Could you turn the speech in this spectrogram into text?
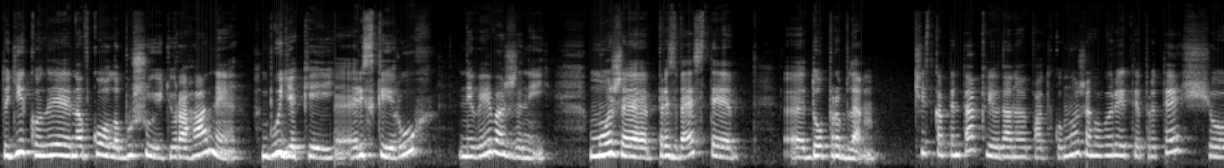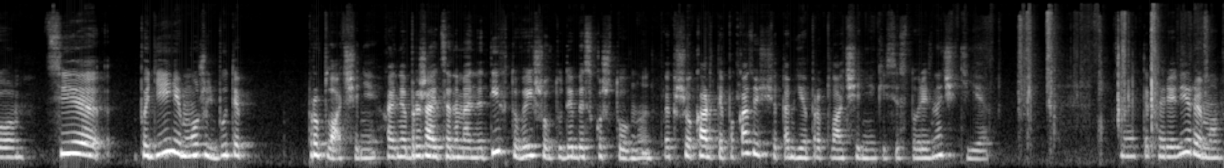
Тоді, коли навколо бушують урагани, будь-який е, різкий рух, невиважений, може призвести до проблем. Шістка пентаклів в даному випадку може говорити про те, що ці події можуть бути проплачені. Хай не ображаються на мене ті, хто вийшов туди безкоштовно. Якщо карти показують, що там є проплачені якісь історії, значить є. Давайте перевіримо,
